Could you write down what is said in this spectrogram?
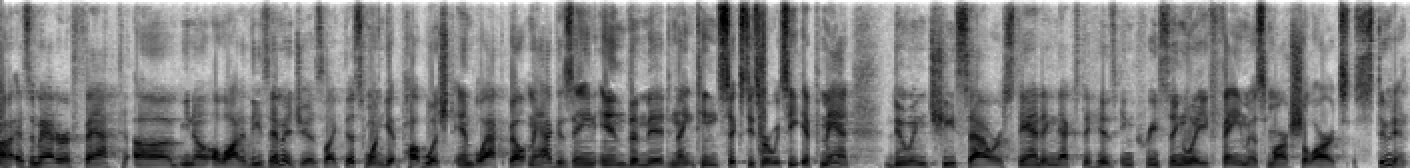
Uh, as a matter of fact, uh, you know, a lot of these images, like this one, get published in Black Belt magazine in the mid 1960s, where we see Ip Man doing Chi Sao standing next to his increasingly famous martial arts student.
